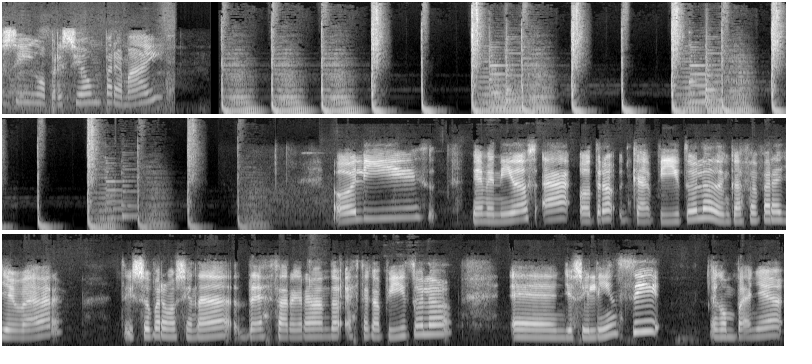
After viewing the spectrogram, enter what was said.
Sin opresión para Mai. Hola, bienvenidos a otro capítulo de Un Café para Llevar. Estoy súper emocionada de estar grabando este capítulo. Eh, yo soy Lindsay, me acompaña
